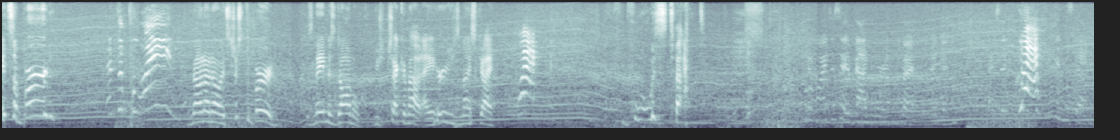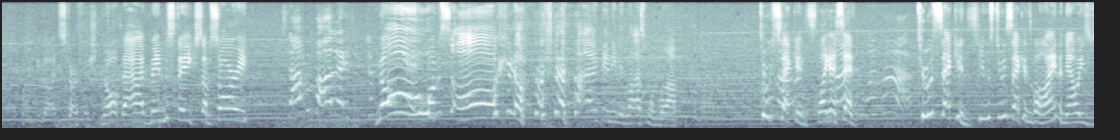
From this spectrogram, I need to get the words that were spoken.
It's a bird. It's a plane! No, no, no, it's just a bird. His name is Donald. You should check him out. I hear he's a nice guy. Whack! What was that? I wanted to say a bad word, but I didn't. I said quack instead. Oh my god, Starfish. No, that, I've made mistakes. I'm sorry. Stop apologizing. No, I'm so. Oh, I didn't even last one lap. Two seconds. Like I said, one two seconds. He was two seconds behind, and now he's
